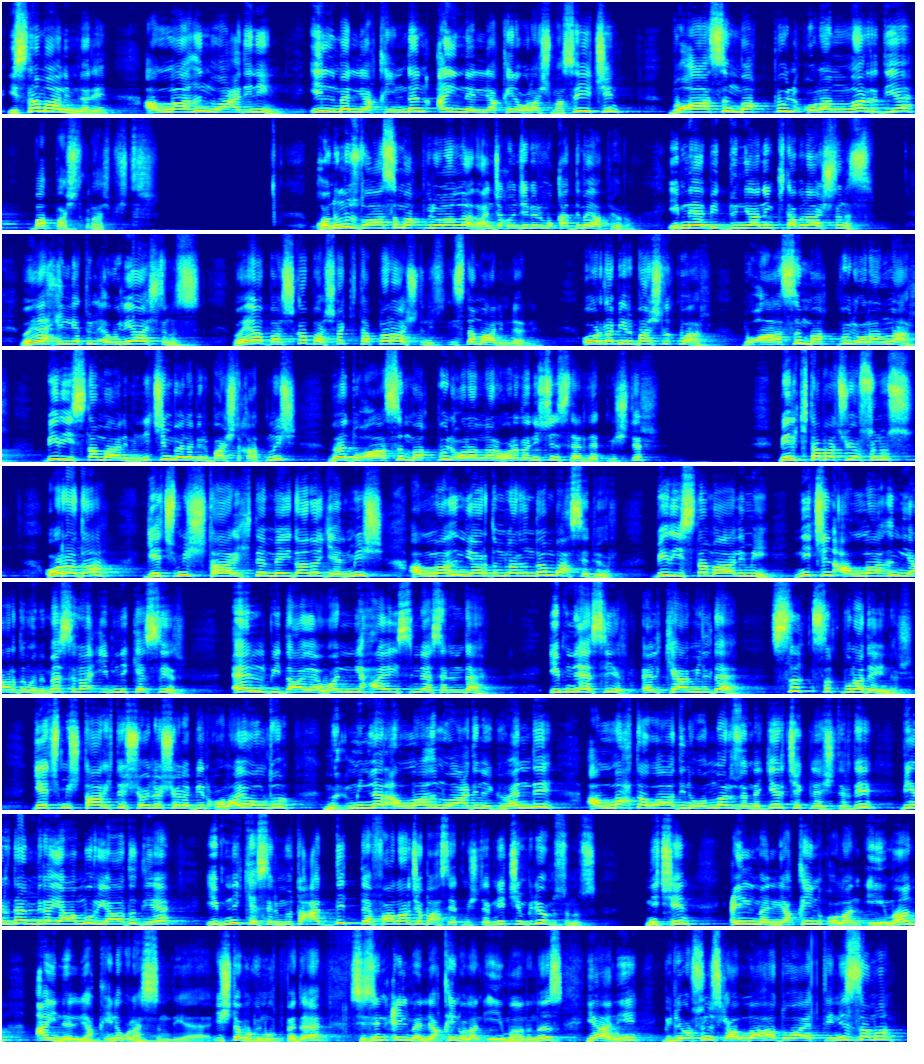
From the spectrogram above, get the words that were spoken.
İslam alimleri Allah'ın vaadinin ilmel yakinden aynel yakine ulaşması için duası makbul olanlar diye bab başlıkları açmıştır. Konumuz duası makbul olanlar. Ancak önce bir mukaddime yapıyorum. İbn-i Ebi Dünya'nın kitabını açtınız. Veya Hilyetül Evliya açtınız. Veya başka başka kitapları açtınız İslam alimlerinin. Orada bir başlık var. Duası makbul olanlar. Bir İslam alimi niçin böyle bir başlık atmış ve duası makbul olanları orada niçin serdetmiştir? Bir kitap açıyorsunuz. Orada geçmiş tarihte meydana gelmiş Allah'ın yardımlarından bahsediyor. Bir İslam alimi niçin Allah'ın yardımını mesela İbni Kesir El Bidaye ve Nihaye isimli eserinde İbni Esir El Kamil'de sık sık buna değinir. Geçmiş tarihte şöyle şöyle bir olay oldu. Müminler Allah'ın vaadine güvendi. Allah da vaadini onlar üzerinde gerçekleştirdi. Birdenbire yağmur yağdı diye İbni Kesir müteaddit defalarca bahsetmiştir. Niçin biliyor musunuz? Niçin? İlmel yakin olan iman aynel yakine ulaşsın diye. İşte bugün hutbede sizin ilmel yakin olan imanınız yani biliyorsunuz ki Allah'a dua ettiğiniz zaman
